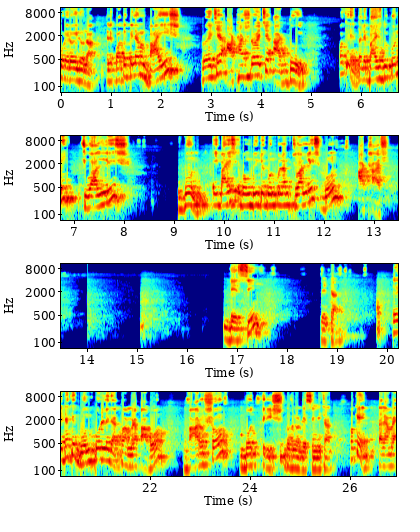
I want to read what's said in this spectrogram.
পড়ে রইল না। তাহলে কত পেলাম? বাইশ রয়েছে, আঠাশ রয়েছে আর দুই। ওকে, তাহলে বাইশ দুকোনি চুয়াল্লিশ গুণ। এই বাইশ এবং দুইকে গুণ করলাম চুয়াল্লিশ গুণ আঠাশ। বেশি মিটার এটাকে গুণ করলে দেখো আমরা পাবো বারোশো বত্রিশ ঘন ডেসিমিটার ওকে? তাহলে আমরা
